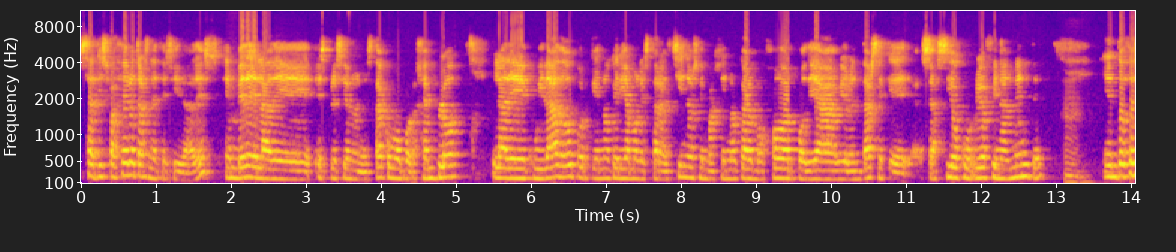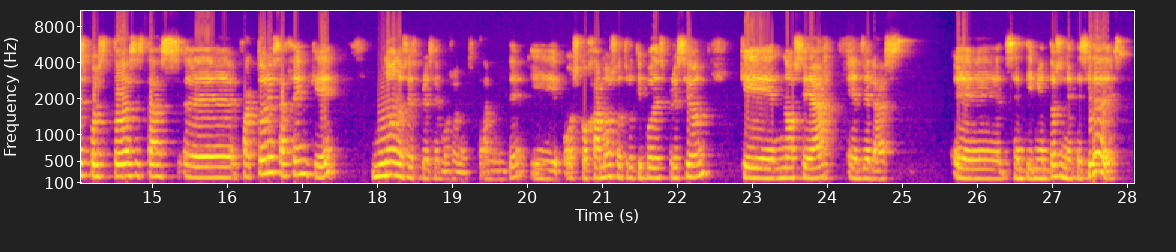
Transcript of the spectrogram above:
satisfacer otras necesidades en vez de la de expresión honesta, como por ejemplo la de cuidado porque no quería molestar al chino, se imaginó que a lo mejor podía violentarse, que o sea, así ocurrió finalmente. Mm. Y entonces, pues todos estos eh, factores hacen que no nos expresemos honestamente y o escojamos otro tipo de expresión que no sea el de los sentimientos y necesidades.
